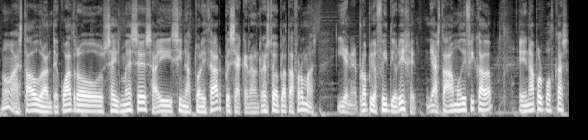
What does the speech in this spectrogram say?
¿no? Ha estado durante 4 o 6 meses ahí sin actualizar, pese a que en el resto de plataformas y en el propio feed de origen ya estaba modificado, en Apple Podcast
